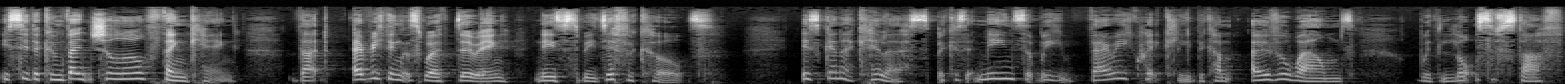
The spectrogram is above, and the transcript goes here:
You see, the conventional thinking that everything that's worth doing needs to be difficult is going to kill us because it means that we very quickly become overwhelmed with lots of stuff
